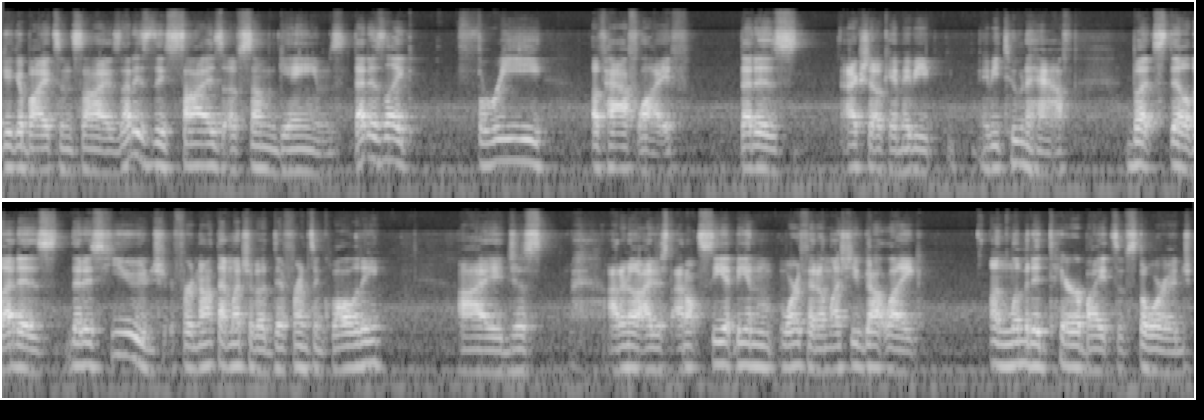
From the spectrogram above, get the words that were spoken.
gigabytes in size. That is the size of some games. That is like three of Half Life. That is actually okay, maybe maybe two and a half, but still, that is that is huge for not that much of a difference in quality. I just I don't know. I just I don't see it being worth it unless you've got like unlimited terabytes of storage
